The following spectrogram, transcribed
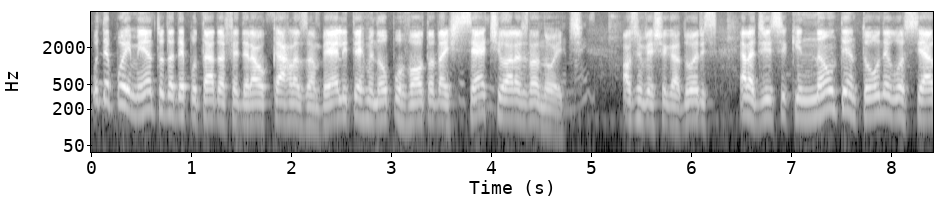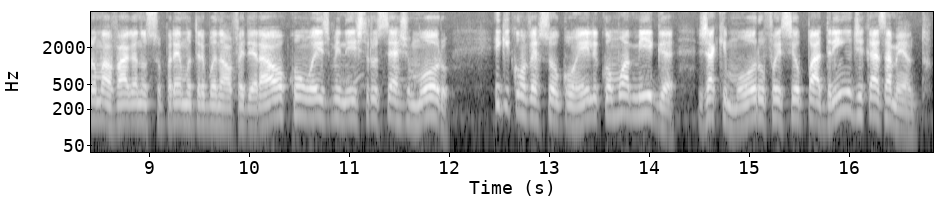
O depoimento da deputada federal Carla Zambelli terminou por volta das 7 horas da noite. Aos investigadores, ela disse que não tentou negociar uma vaga no Supremo Tribunal Federal com o ex-ministro Sérgio Moro e que conversou com ele como amiga, já que Moro foi seu padrinho de casamento.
